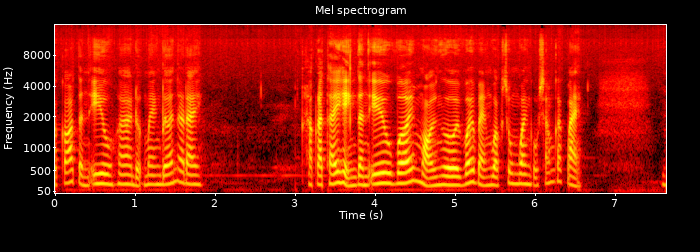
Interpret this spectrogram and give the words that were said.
uh, có tình yêu ha được mang đến ở đây hoặc là thể hiện tình yêu với mọi người, với vạn vật xung quanh cuộc sống các bạn. Ừ.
